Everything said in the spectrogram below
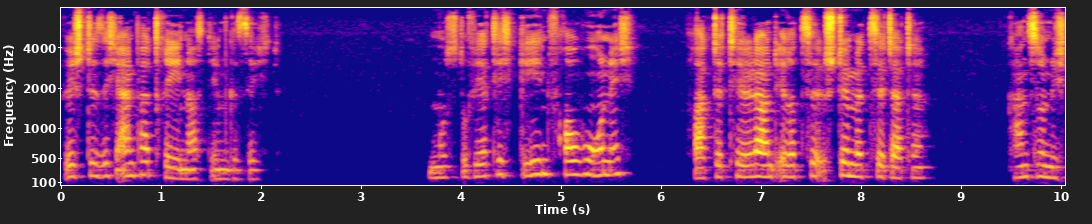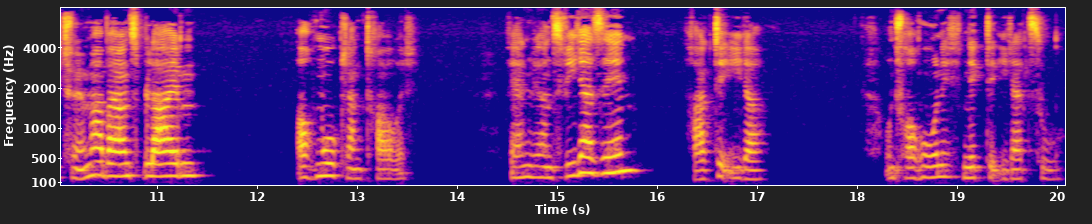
wischte sich ein paar Tränen aus dem Gesicht. Musst du wirklich gehen, Frau Honig? fragte Tilda und ihre Stimme zitterte. Kannst du nicht für immer bei uns bleiben? Auch Mo klang traurig. Werden wir uns wiedersehen? fragte Ida. Und Frau Honig nickte Ida zu.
